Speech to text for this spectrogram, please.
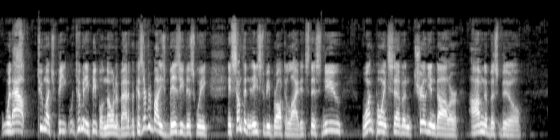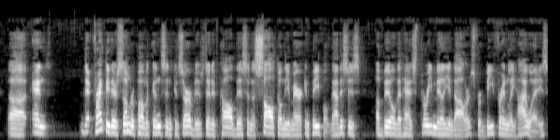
without too much pe- too many people knowing about it because everybody's busy this week. It's something that needs to be brought to light. It's this new 1.7 trillion dollar omnibus bill, uh, and that, frankly, there's some Republicans and conservatives that have called this an assault on the American people. Now, this is a bill that has $3 million for bee friendly highways,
